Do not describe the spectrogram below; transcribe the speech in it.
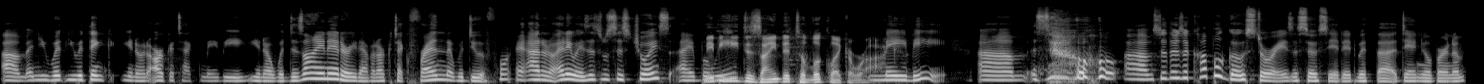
Um, and you would you would think you know an architect maybe you know would design it, or you'd have an architect friend that would do it for. I don't know. Anyways, this was his choice. I believe Maybe he designed it to look like a rock. Maybe. Um, so, um, so there's a couple ghost stories associated with uh, Daniel Burnham.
